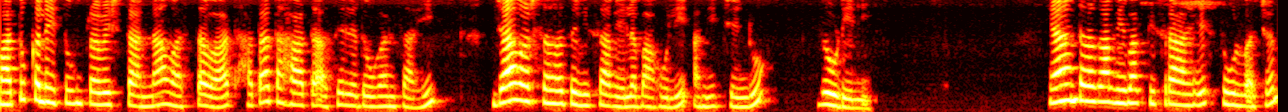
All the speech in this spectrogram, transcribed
वाहतूककलेतून प्रवेशताना वास्तवात हातात हात असेल दोघांचाही ज्यावर सहज विसावेल बाहुली आणि चेंडू जोडीने. यानंतर का विभाग तिसरा आहे स्थूल वाचन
